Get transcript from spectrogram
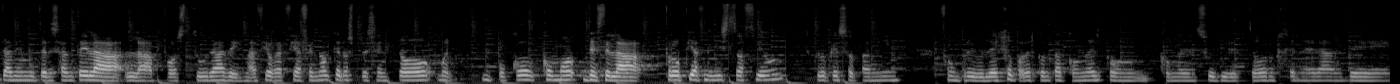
también muy interesante la, postura de Ignacio García Fenol, que nos presentó bueno, un poco como desde la propia administración, creo que eso también fue un privilegio poder contar con él, con, con el subdirector general de,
